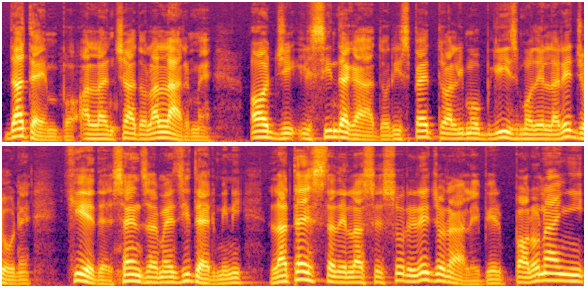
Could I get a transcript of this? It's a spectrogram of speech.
da tempo ha lanciato l'allarme. Oggi il sindacato, rispetto all'immobilismo della Regione, chiede senza mezzi termini la testa dell'assessore regionale Pierpaolo Nagni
